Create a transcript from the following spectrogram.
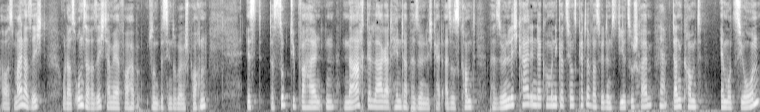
Aber aus meiner Sicht oder aus unserer Sicht, haben wir ja vorher so ein bisschen drüber gesprochen, ist das Subtypverhalten nachgelagert hinter Persönlichkeit. Also es kommt Persönlichkeit in der Kommunikationskette, was wir dem Stil zuschreiben. Ja. Dann kommt Emotion,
